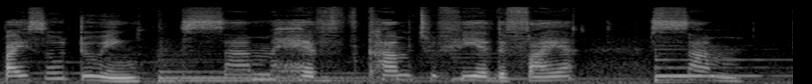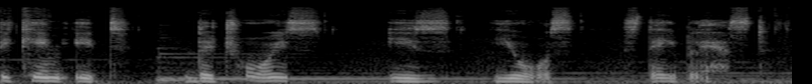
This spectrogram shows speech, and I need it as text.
By so doing, some have come to fear the fire, some became it. The choice is yours. Stay blessed.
